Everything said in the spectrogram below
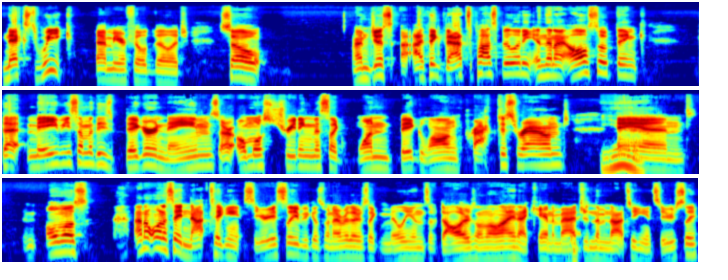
next week at Muirfield Village. So I'm just, I think that's a possibility. And then I also think that maybe some of these bigger names are almost treating this like one big long practice round Yeah. and almost I don't want to say not taking it seriously because whenever there's like millions of dollars on the line, I can't imagine them not taking it seriously.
